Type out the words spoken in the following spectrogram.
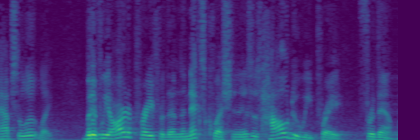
Absolutely. But if we are to pray for them, the next question is, is how do we pray for them?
